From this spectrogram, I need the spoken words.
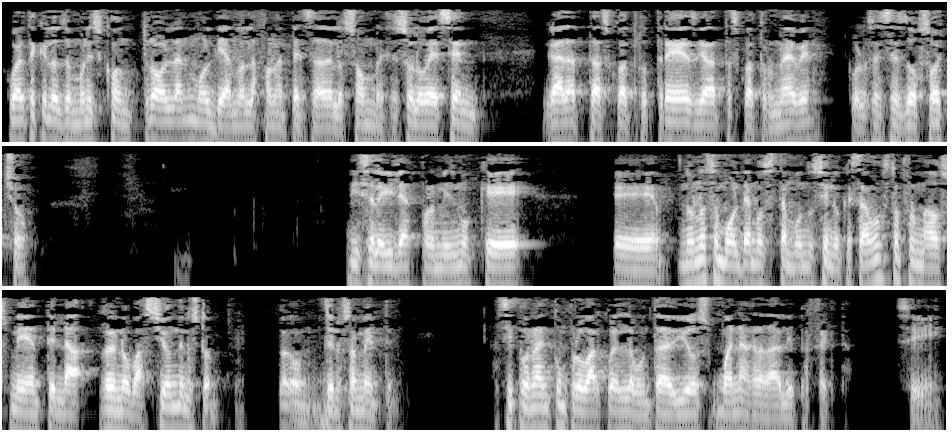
Acuérdate que los demonios controlan moldeando la forma de pensar de los hombres. Eso lo ves en Gálatas 4.3, Gálatas 4.9, Colosenses 2.8. Dice la Biblia por lo mismo que eh, no nos moldemos a este mundo, sino que estamos transformados mediante la renovación de, nuestro, nuestra mente. Así podrán comprobar cuál es la voluntad de Dios, buena, agradable y perfecta. Sí.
